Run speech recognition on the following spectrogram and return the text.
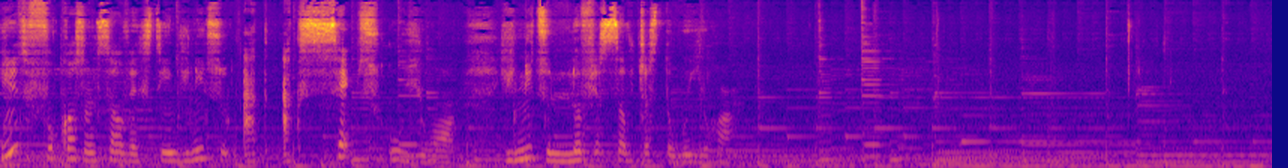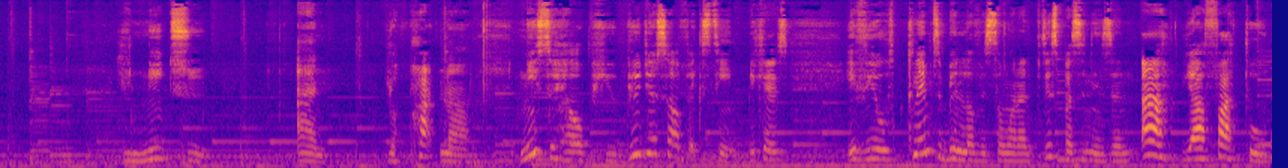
You need to focus on self esteem. You need to ac- accept who you are. You need to love yourself just the way you are. You need to, and your partner needs to help you build your self esteem because if you claim to be in love with someone and this person isn't, ah, you're fat too.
